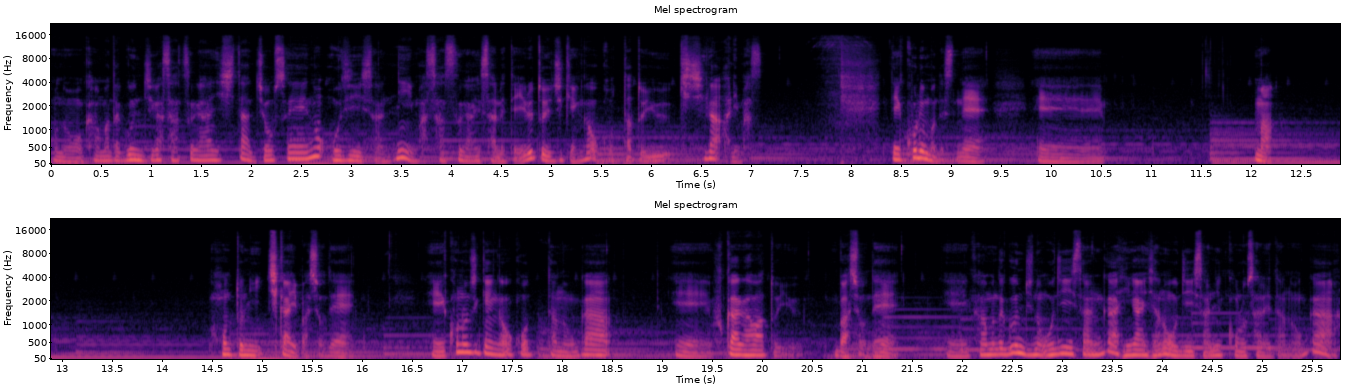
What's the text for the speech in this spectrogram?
この川俣郡司が殺害した女性のおじいさんに、まあ、殺害されているという事件が起こったという記事があります。でこれもですね、えー、まあ本当に近い場所で、え、この事件が起こったのが、え、深川という場所で、え、川俣郡司のおじいさんが被害者のおじいさんに殺されたのが、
